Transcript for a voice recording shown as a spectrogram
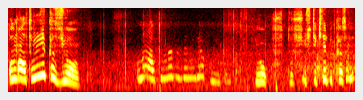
Oğlum altını niye kazıyorsun? Oğlum altında da demir yok muydu? Yok. Dur şu üsttekileri bir kazalım.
